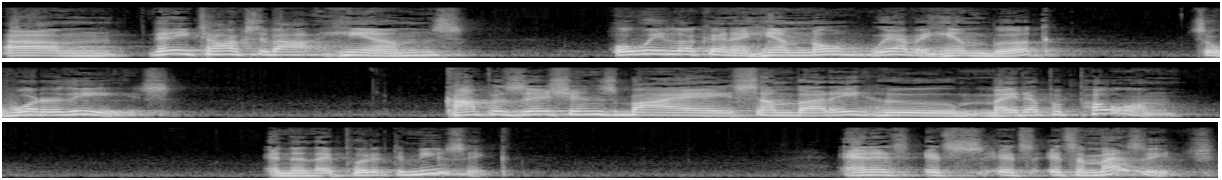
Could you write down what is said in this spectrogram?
Um, then he talks about hymns. Well, we look in a hymnal, we have a hymn book. So what are these? Compositions by somebody who made up a poem and then they put it to music. And it's, it's, it's, it's a message.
